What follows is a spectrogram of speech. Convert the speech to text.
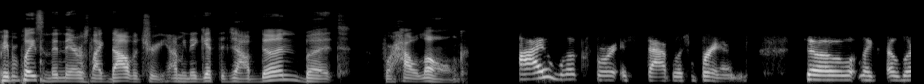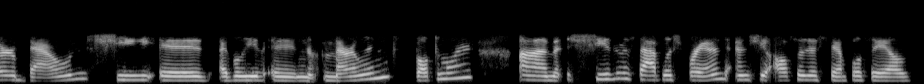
paper plates and then there's like Dollar Tree. I mean, they get the job done, but for how long? I look for established brands. So, like Allure Bound, she is, I believe, in Maryland, Baltimore. Um, she's an established brand, and she also does sample sales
